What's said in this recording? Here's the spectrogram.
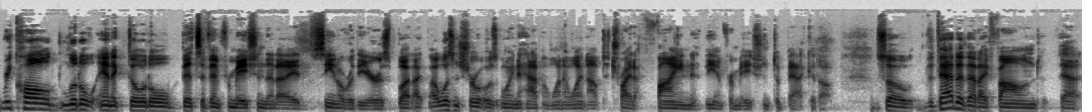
recalled little anecdotal bits of information that I had seen over the years, but I, I, wasn't sure what was going to happen when I went out to try to find the information to back it up. So the data that I found that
